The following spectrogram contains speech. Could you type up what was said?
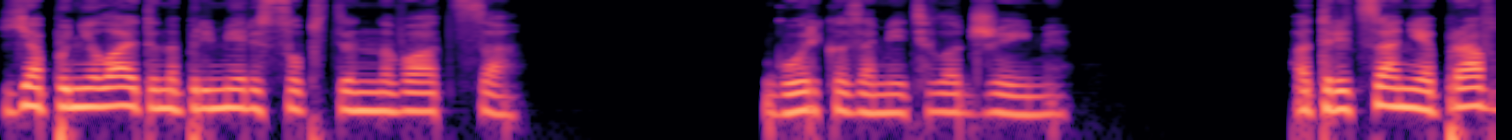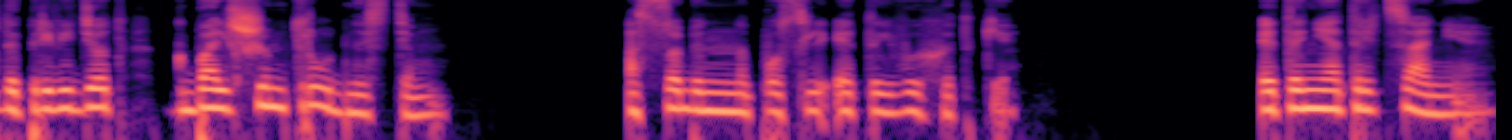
Я поняла это на примере собственного отца», — горько заметила Джейми. «Отрицание правды приведет к большим трудностям, особенно после этой выходки. Это не отрицание».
